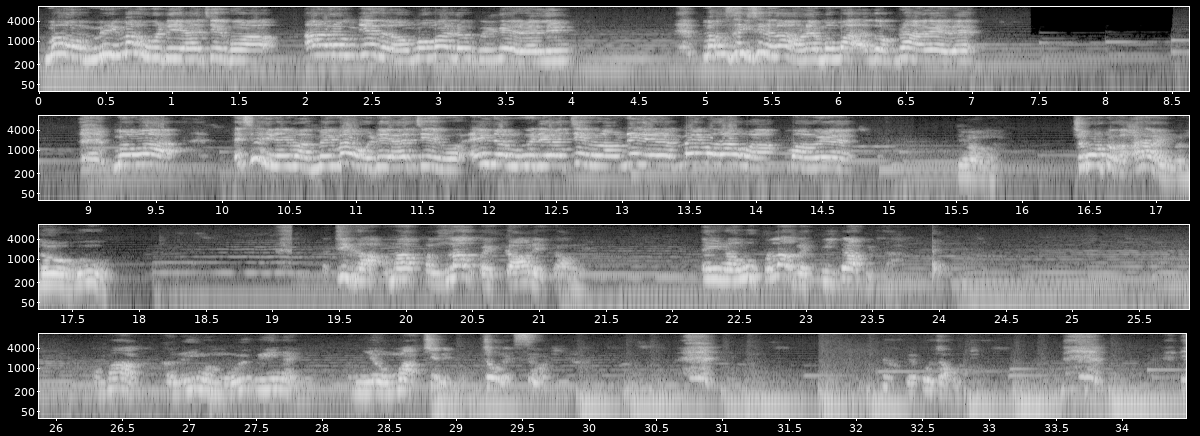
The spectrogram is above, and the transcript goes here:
မောင်မိမဝတရားကျင့်ကောအားလုံးပြည့်စုံမမလုပ်ပေးခဲ့တယ်လေမောင်စိတ်ချမ်းသာအောင်လဲမမအကုန်ထားခဲ့တယ်မမအချိန်တိုင်းမှာမိမဝတရားကျင့်ကိုအိမ်တော်ဝတရားကျင့်အောင်နေခဲ့တဲ့မိမကောင်းပါမောင်ရဲ့ဒီမှာကျွန်တော်တို့ကအဲ့ဒါကြီးမလို့ဘူး အတိကအမဘလောက်ပဲကောင်းနေကောင်းနေအိမ်တော်မှုဘလောက်ပဲပီတာပီတာအမကလေးမမွေးပေးနိုင်ဘူးအမြုံမဖြစ်နေတယ်ကျုပ်လည်းစင်မပြေတာဘယ်ကိုကြောက်လို့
